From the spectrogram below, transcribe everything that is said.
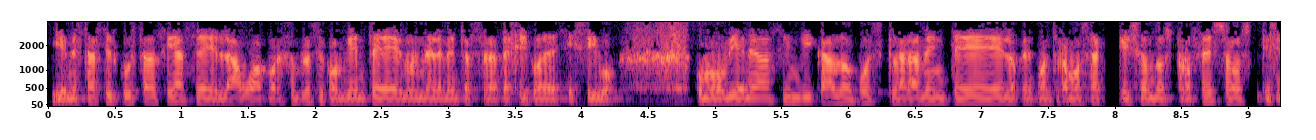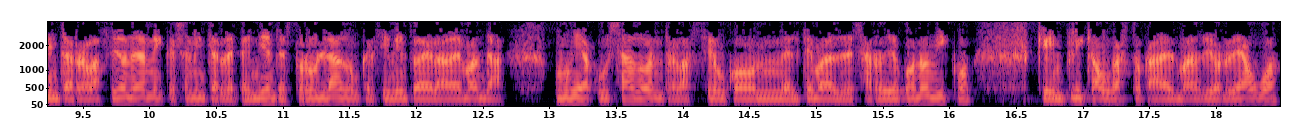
Y en estas circunstancias el agua, por ejemplo, se convierte en un elemento estratégico decisivo. Como bien has indicado, pues claramente lo que encontramos aquí son dos procesos que se interrelacionan y que son interdependientes. Por un lado, un crecimiento de la demanda muy acusado en relación con el tema del desarrollo económico, que implica un gasto cada vez mayor de agua,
